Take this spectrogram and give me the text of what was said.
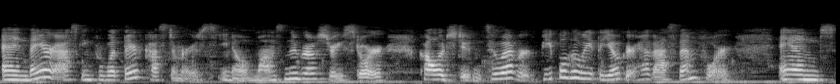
And they are asking for what their customers, you know, moms in the grocery store, college students, whoever, people who eat the yogurt have asked them for. And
